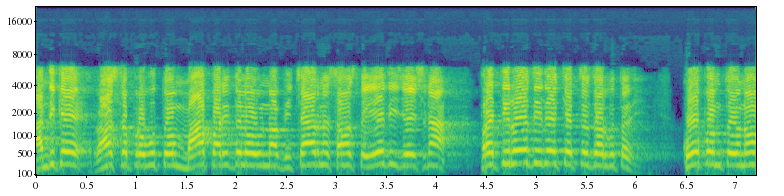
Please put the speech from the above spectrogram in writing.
అందుకే రాష్ట్ర ప్రభుత్వం మా పరిధిలో ఉన్న విచారణ సంస్థ ఏది చేసినా ప్రతిరోజు ఇదే చర్చ జరుగుతుంది. కోపంతోనో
